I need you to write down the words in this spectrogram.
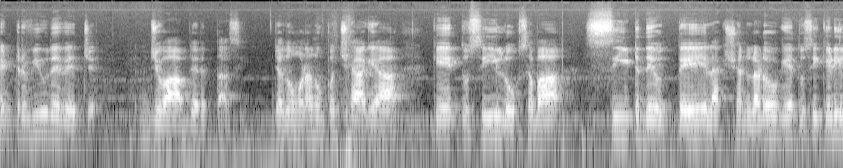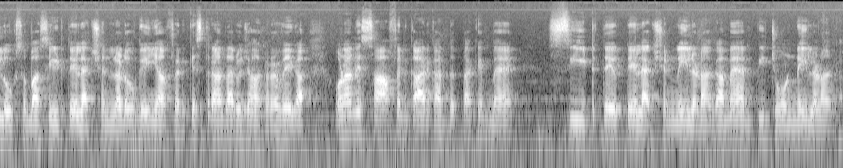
ਇੰਟਰਵਿਊ ਦੇ ਵਿੱਚ ਜਵਾਬ ਦੇ ਦਿੱਤਾ ਸੀ। ਜਦੋਂ ਉਹਨਾਂ ਨੂੰ ਪੁੱਛਿਆ ਗਿਆ ਕਿ ਤੁਸੀਂ ਲੋਕ ਸਭਾ ਸੀਟ ਦੇ ਉੱਤੇ ਇਲੈਕਸ਼ਨ ਲੜੋਗੇ, ਤੁਸੀਂ ਕਿਹੜੀ ਲੋਕ ਸਭਾ ਸੀਟ ਤੇ ਇਲੈਕਸ਼ਨ ਲੜੋਗੇ ਜਾਂ ਫਿਰ ਕਿਸ ਤਰ੍ਹਾਂ ਦਾ ਰੁਝਾਨ ਰਹੇਗਾ? ਉਹਨਾਂ ਨੇ ਸਾਫ਼ ਇਨਕਾਰ ਕਰ ਦਿੱਤਾ ਕਿ ਮੈਂ ਸੀਟ ਤੇ ਉੱਤੇ ਇਲੈਕਸ਼ਨ ਨਹੀਂ ਲੜਾਂਗਾ, ਮੈਂ ਐਮਪੀ ਚੋਣ ਨਹੀਂ ਲੜਾਂਗਾ।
